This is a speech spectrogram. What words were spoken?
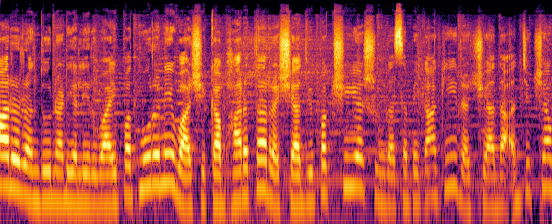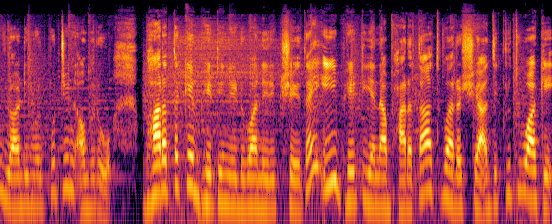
ಆರರಂದು ನಡೆಯಲಿರುವ ಇಪ್ಪತ್ಮೂರನೇ ವಾರ್ಷಿಕ ಭಾರತ ರಷ್ಯಾ ದ್ವಿಪಕ್ಷೀಯ ಶೃಂಗಸಭೆಗಾಗಿ ರಷ್ಯಾದ ಅಧ್ಯಕ್ಷ ವ್ಲಾಡಿಮಿರ್ ಪುಟಿನ್ ಅವರು ಭಾರತಕ್ಕೆ ಭೇಟಿ ನೀಡುವ ನಿರೀಕ್ಷೆ ಇದೆ. ಈ ಭೇಟಿಯನ್ನು ಭಾರತ ಅಥವಾ ರಷ್ಯಾ ಅಧಿಕೃತವಾಗಿ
